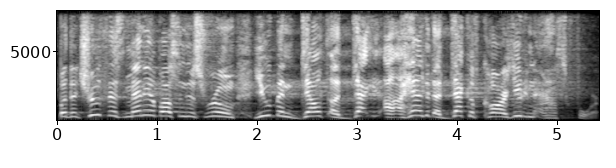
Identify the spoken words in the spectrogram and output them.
But the truth is, many of us in this room, you've been dealt a deck, uh, handed a deck of cards you didn't ask for.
